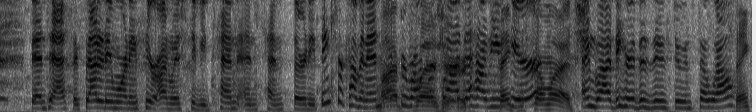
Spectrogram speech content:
Fantastic. Saturday mornings here on Wish TV 10 and 10:30. Thanks for coming in, My Dr. Robert. Glad pleasure. to have you Thank you so much. I'm glad to hear the zoo's doing so well. Thank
